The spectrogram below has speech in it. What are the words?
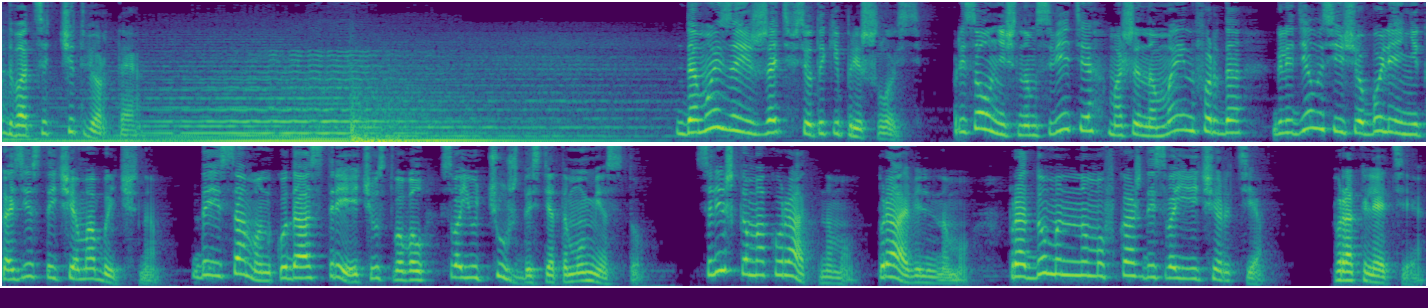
двадцать четвертая Домой заезжать все-таки пришлось. При солнечном свете машина Мейнфорда гляделась еще более неказистой, чем обычно. Да и сам он куда острее чувствовал свою чуждость этому месту. Слишком аккуратному, правильному, продуманному в каждой своей черте. Проклятие.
